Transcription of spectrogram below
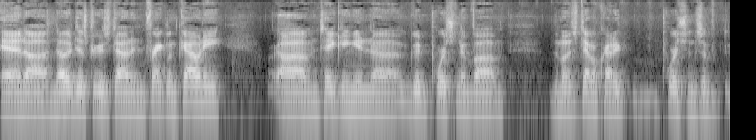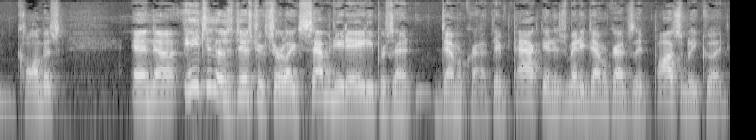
and uh, another district is down in Franklin County, um, taking in a good portion of um, the most Democratic portions of Columbus. And uh, each of those districts are like 70 to 80 percent Democrat. They've packed in as many Democrats as they possibly could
